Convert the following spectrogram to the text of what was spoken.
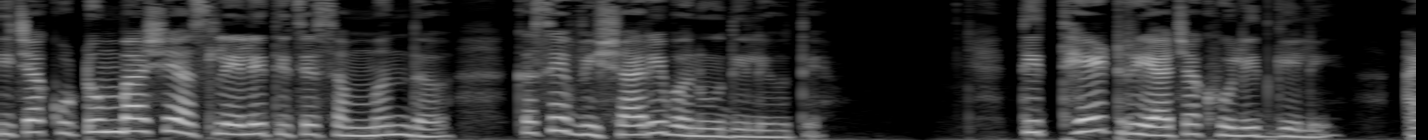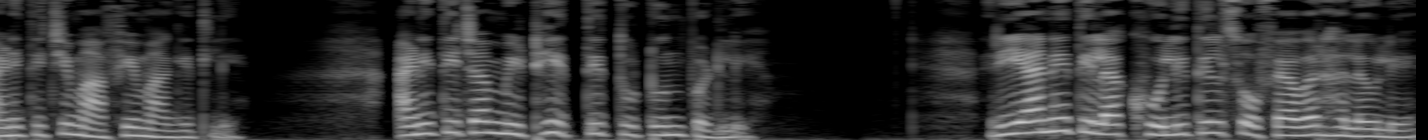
तिच्या कुटुंबाशी असलेले तिचे संबंध कसे विषारी बनवू दिले होते. ती थेट रियाच्या खोलीत गेली आणि तिची माफी मागितली. आणि तिच्या मिठीत ती तुटून पडली. रियाने तिला खोलीतील सोफ्यावर हलवले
